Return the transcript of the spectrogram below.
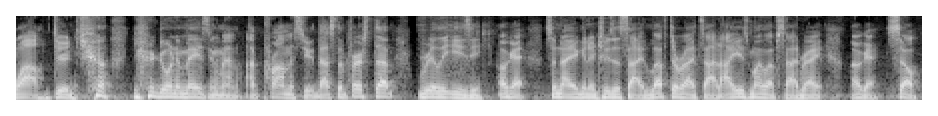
Wow, dude, you're doing amazing, man. I promise you. That's the first step. Really easy. Okay, so now you're gonna choose a side, left or right side. I use my left side, right? Okay, so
